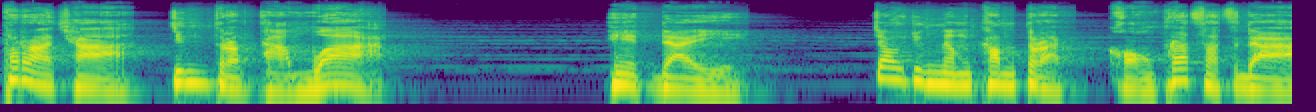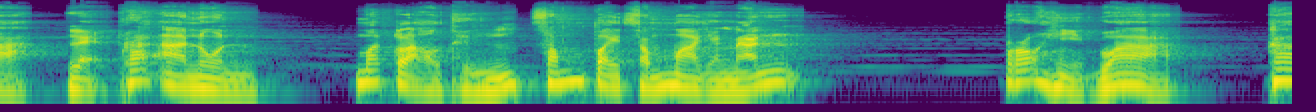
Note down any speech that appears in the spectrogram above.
พระราชาจึงตรัสถามว่า เหตุใด เจ้าจึงนำคำตรัสของพระศาสดาและพระอานนท์มากล่าวถึงซ้ำไปซ้ำมาอย่างนั้น เพราะเหตุว่าข้า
